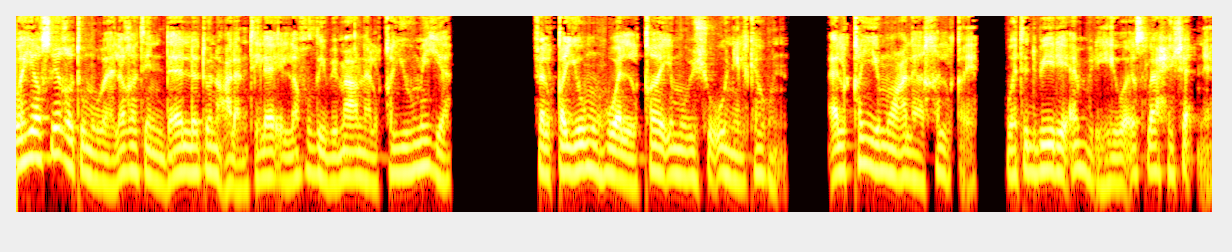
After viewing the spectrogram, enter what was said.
وهي صيغة مبالغة دالة على امتلاء اللفظ بمعنى القيومية فالقيوم هو القائم بشؤون الكون القيم على خلقه وتدبير أمره وإصلاح شأنه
